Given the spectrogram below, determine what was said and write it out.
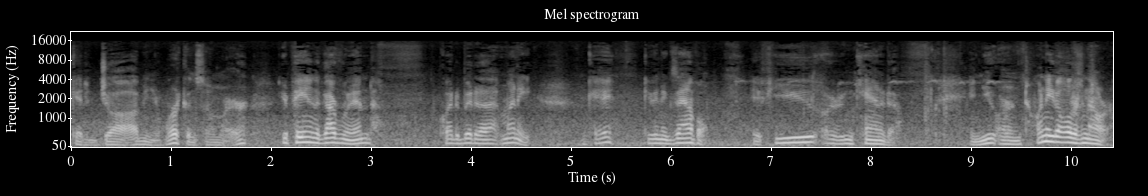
get a job and you're working somewhere you're paying the government quite a bit of that money okay? Give you an example. If you are in Canada and you earn $20 an hour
